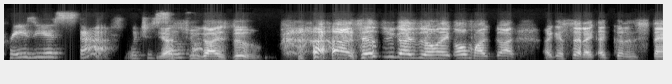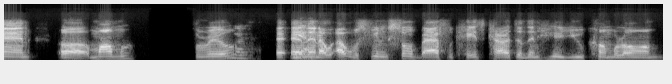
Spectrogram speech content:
craziest stuff which is so Yes, you guys do. yes, you guys do. I'm like, oh my God. Like I said, I, I couldn't stand uh Mama for real. Mhm. A- And, Yeah. then I, I was feeling so bad for Kate's character, and then here you come along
